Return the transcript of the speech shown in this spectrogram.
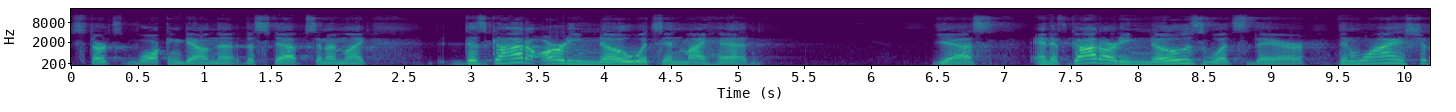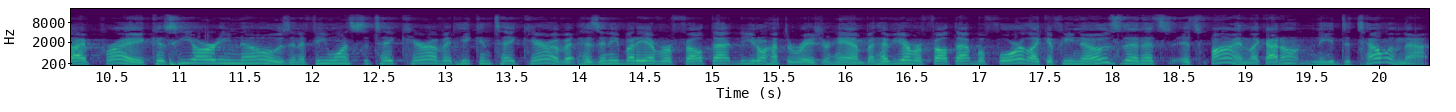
starts walking down the, the steps, and I'm like, does God already know what's in my head? Yes. And if God already knows what's there, then why should I pray? Because He already knows. And if He wants to take care of it, He can take care of it. Has anybody ever felt that? You don't have to raise your hand, but have you ever felt that before? Like, if He knows, then it's, it's fine. Like, I don't need to tell Him that.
